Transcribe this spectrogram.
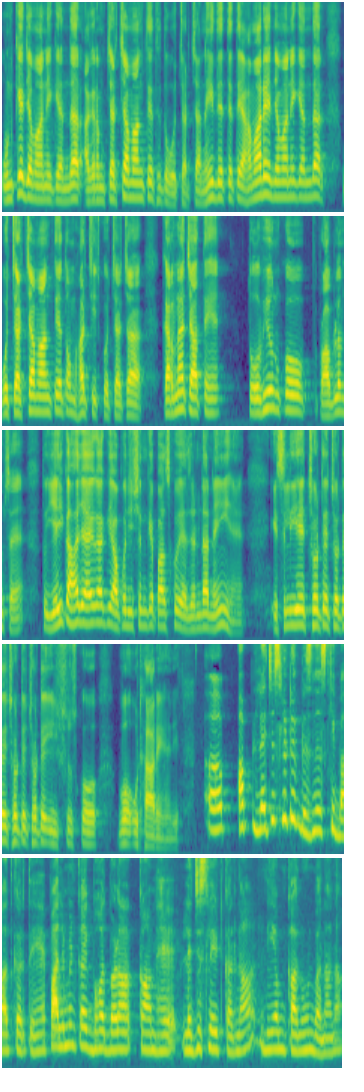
उनके ज़माने के अंदर, अगर हम चर्चा मांगते थे तो वो चर्चा नहीं देते थे। हमारे ज़माने के अंदर, वो चर्चा मांगते हैं तो हम हर चीज़ को चर्चा करना चाहते हैं। तो भी उनको प्रॉब्लम्स हैं। तो यही कहा जाएगा कि अपोजिशन के पास कोई एजेंडा नहीं है इसलिए छोटे छोटे छोटे छोटे इश्यूज़ को वो उठा रहे हैं जी। अब लेजिस्लेटिव बिज़नेस की बात करते हैं। पार्लियामेंट का एक बहुत बड़ा काम है लेजिस्लेट करना नियम कानून बनाना।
